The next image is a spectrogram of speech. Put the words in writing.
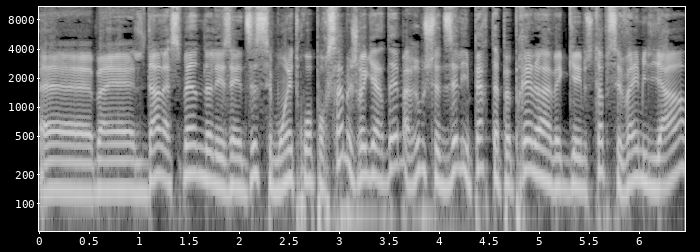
ben dans la semaine, les indices c'est moins 3% Mais je regardais, Marie, je te disais les pertes à peu près avec GameStop, c'est 20 milliards.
